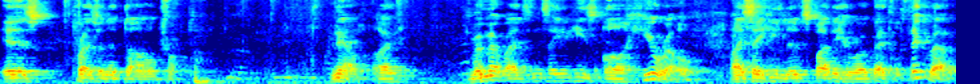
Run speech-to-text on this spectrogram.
is President Donald Trump. Now, I remember I didn't say he's a hero. I say he lives by the heroic ethic. Think about it.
